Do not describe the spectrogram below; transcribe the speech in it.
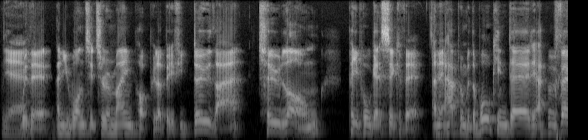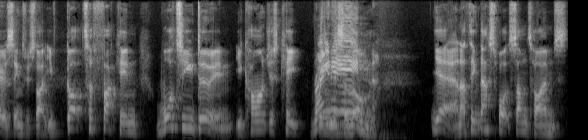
yeah. with it and you want it to remain popular. But if you do that too long, people get sick of it. And it happened with The Walking Dead, it happened with various things, which like you've got to fucking what are you doing? You can't just keep bringing Rain this along. Yeah, and I think that's what sometimes,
